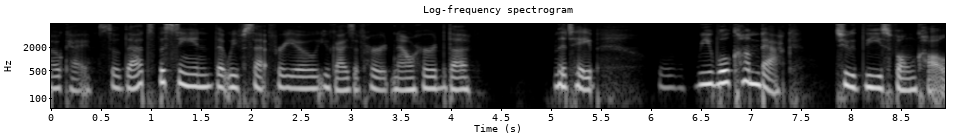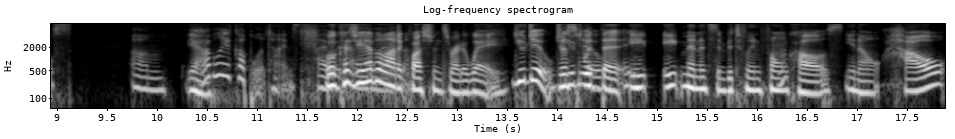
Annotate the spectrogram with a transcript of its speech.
Okay. So that's the scene that we've set for you. You guys have heard now heard the the tape. We will come back to these phone calls. Um Yeah. probably a couple of times. I Well, because you have a lot of questions right away. You do. Just you with do. the eight eight minutes in between phone Mhm. calls, you know, how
